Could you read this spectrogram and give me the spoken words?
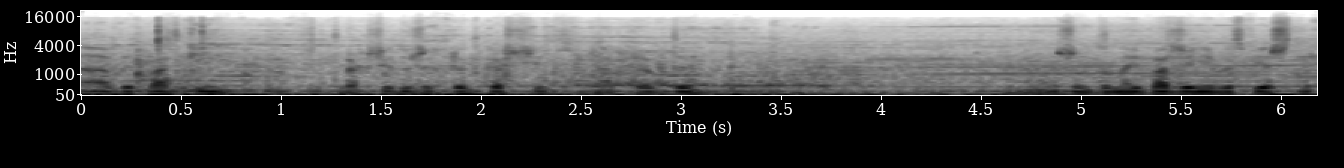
a wypadki trakcie dużych prędkości naprawdę należą do najbardziej niebezpiecznych.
